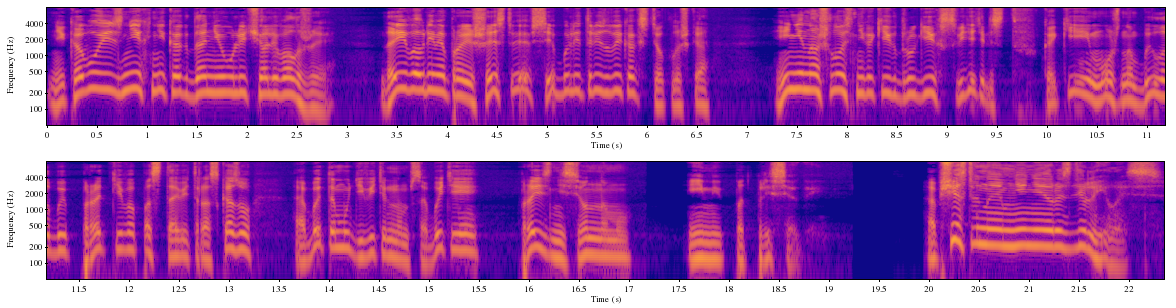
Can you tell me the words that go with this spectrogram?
Никого из них никогда не уличали во лжи. Да и во время происшествия все были трезвы, как стеклышко. И не нашлось никаких других свидетельств, какие можно было бы противопоставить рассказу об этом удивительном событии, произнесенному ими под присягой. Общественное мнение разделилось.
